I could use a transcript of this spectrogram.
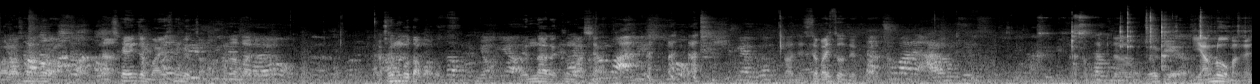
마라샹궈랑 체인점 많이 생겼잖아 아 맞아. 전부 다 맛없어 옛날에 그 맛이 안 나. 아 근데 진짜 맛있었는데 그거. 아, 감사합니다. 여기 이 양로가 맞나요?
